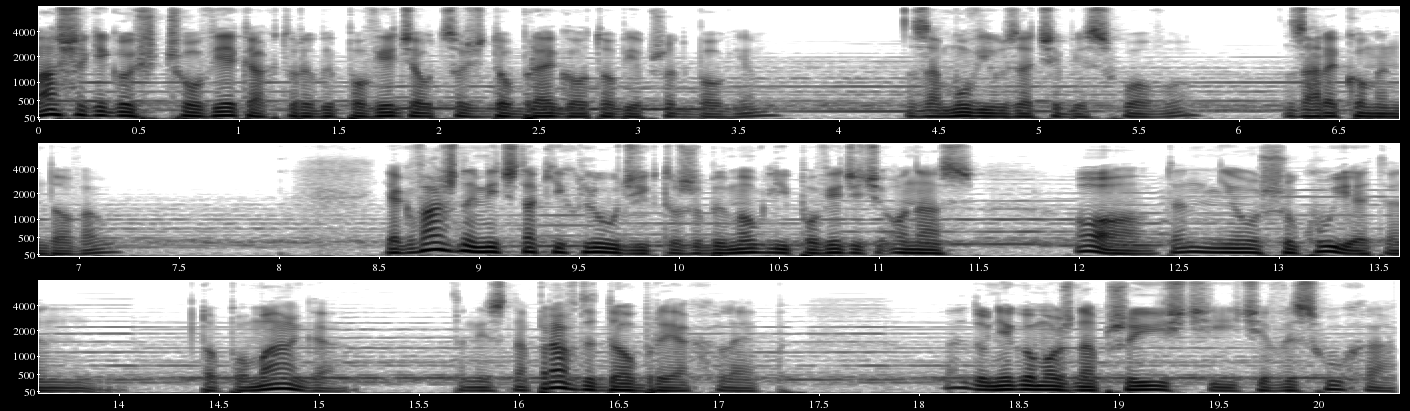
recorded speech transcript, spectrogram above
Masz jakiegoś człowieka, który by powiedział coś dobrego o tobie przed Bogiem? Zamówił za ciebie słowo? Zarekomendował? Jak ważne mieć takich ludzi, którzy by mogli powiedzieć o nas: O, ten nie oszukuje, ten to pomaga, ten jest naprawdę dobry jak chleb. Do niego można przyjść i cię wysłucha,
